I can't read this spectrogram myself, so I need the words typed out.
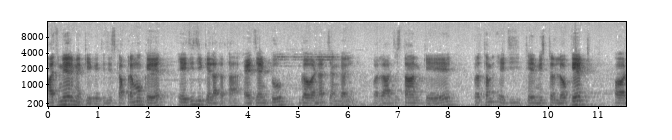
अजमेर में की गई थी, जिसका प्रमुख एजीजी कहलाता था, एजेंट टू गवर्नर जनरल। और राजस्थान के प्रथम एजीजी थे मिस्टर लोकेट। और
